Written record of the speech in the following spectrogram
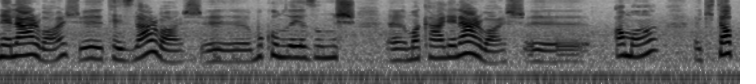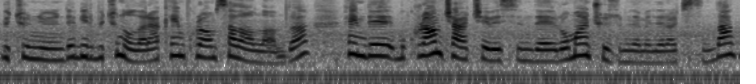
neler var? E, tezler var. Bu konuda yazılmış e, makaleler var. Ama e, kitap bütünlüğünde bir bütün olarak hem kuramsal anlamda hem de bu kuram çerçevesinde roman çözümlemeleri açısından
